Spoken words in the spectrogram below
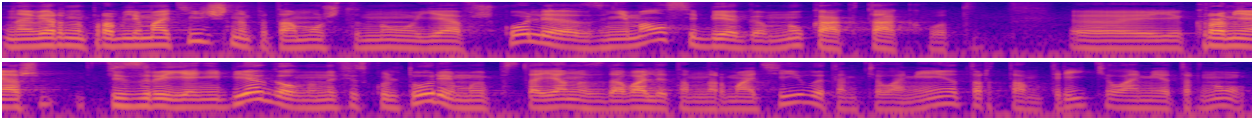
наверное, проблематично, потому что, ну, я в школе занимался бегом, ну как так вот, кроме аж физры я не бегал, но на физкультуре мы постоянно сдавали там нормативы, там километр, там три километра, ну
